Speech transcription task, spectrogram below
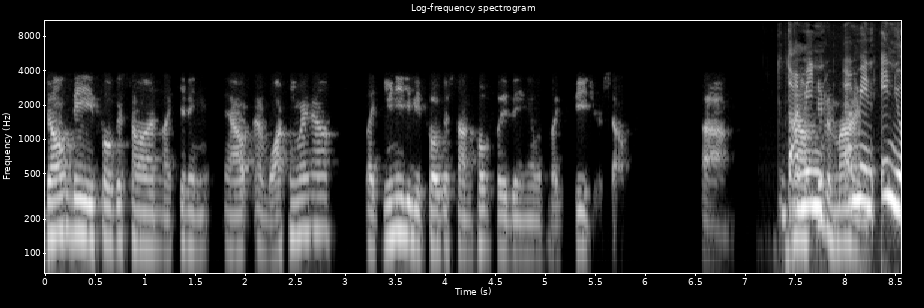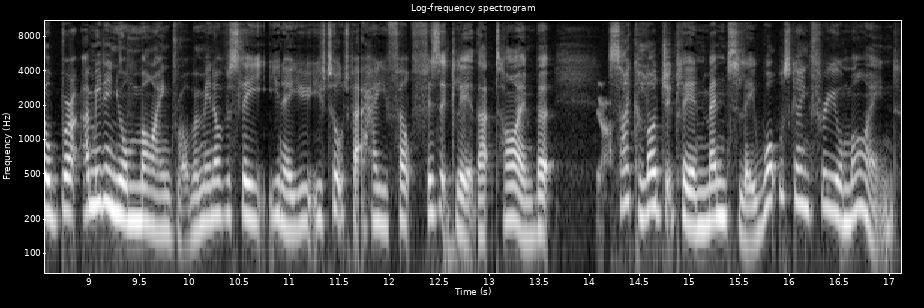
Don't be focused on like getting out and walking right now. Like, you need to be focused on hopefully being able to like feed yourself. Um, I mean, I mean, in your, I mean, in your mind, Rob. I mean, obviously, you know, you, you've talked about how you felt physically at that time, but yeah. psychologically and mentally, what was going through your mind?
